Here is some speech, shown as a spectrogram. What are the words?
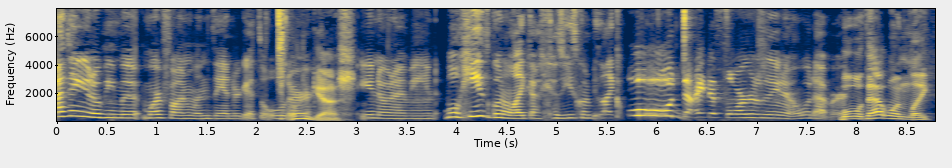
I think it'll be mo- more fun when Xander gets older. Gosh. You know what I mean? Well, he's gonna like us because he's gonna be like, "Oh, dinosaurs," you know, whatever. Well, with that one, like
